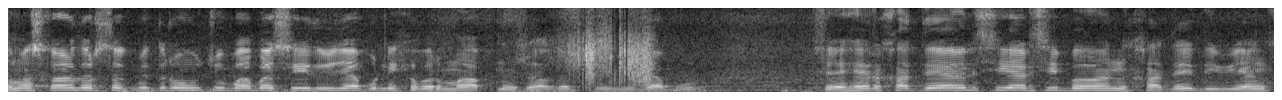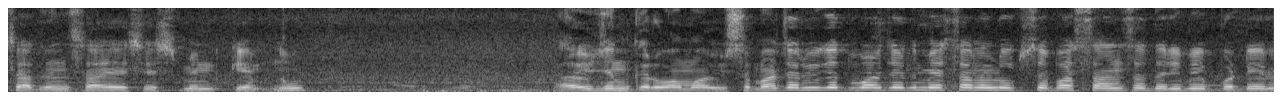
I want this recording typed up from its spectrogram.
નમસ્કાર દર્શક મિત્રો, હું છું બાબા સૈદ વિજાપુરની ખબરમાં આપનું સ્વાગત છે. વિજાપુર શહેર ખાતે આવેલ સીઆરસી ભવન ખાતે દિવ્યાંગ સાધન સહાય એસેસમેન્ટ કેમ્પનું આયોજન કરવામાં આવ્યું. સમાચાર વિગતવાર છે મહેસાણા લોકસભા સાંસદ હરિભાઈ પટેલ,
